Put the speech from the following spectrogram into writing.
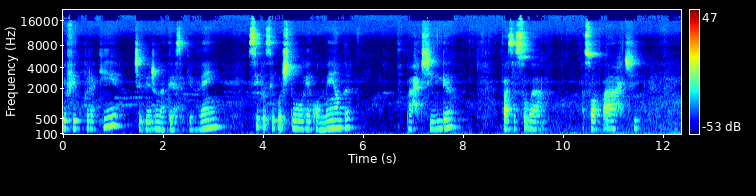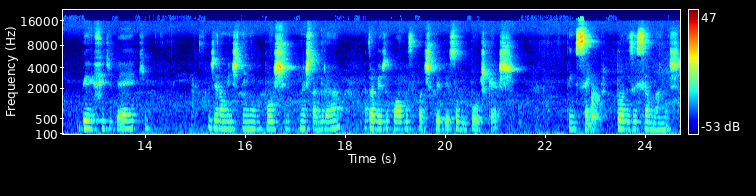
Eu fico por aqui, te vejo na terça que vem. Se você gostou, recomenda, partilha, faça a sua, a sua parte dê feedback. Geralmente tem um post no Instagram através do qual você pode escrever sobre o podcast. Tem sempre, todas as semanas.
